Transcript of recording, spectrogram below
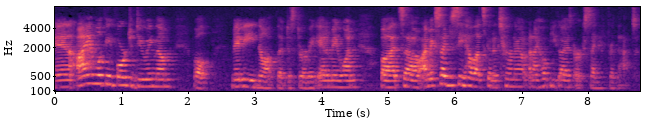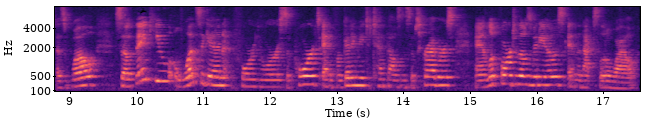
And I am looking forward to doing them. Well, maybe not the disturbing anime one, but uh, I'm excited to see how that's going to turn out, and I hope you guys are excited for that as well. So thank you once again for your support and for getting me to 10,000 subscribers, and look forward to those videos in the next little while.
